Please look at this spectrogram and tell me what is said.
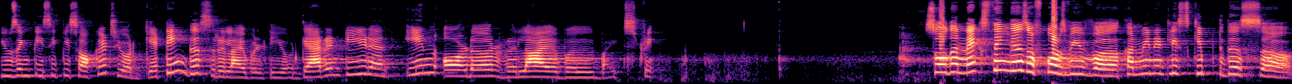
using TCP sockets you are getting this reliability you are guaranteed an in order reliable byte stream. So, the next thing is of course we have uh, conveniently skipped this uh,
